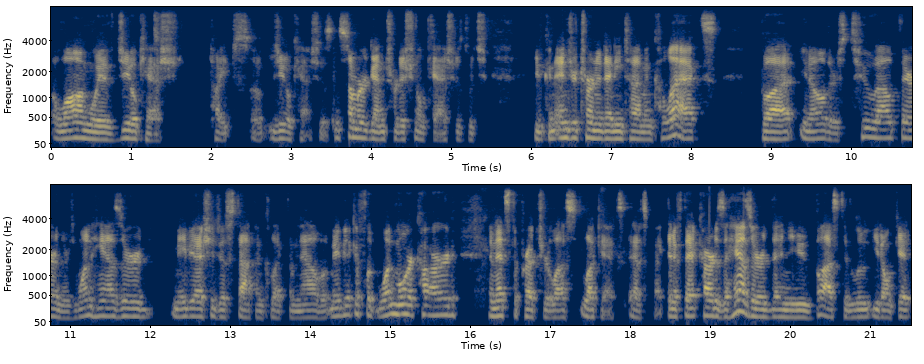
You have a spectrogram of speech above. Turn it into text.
along with geocache types of geocaches. And some are, again, traditional caches, which you can end your turn at any time and collect. But, you know, there's two out there and there's one hazard. Maybe I should just stop and collect them now, but maybe I could flip one more card, and that's the pressure less luck aspect. And if that card is a hazard, then you bust and lo- you don't get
